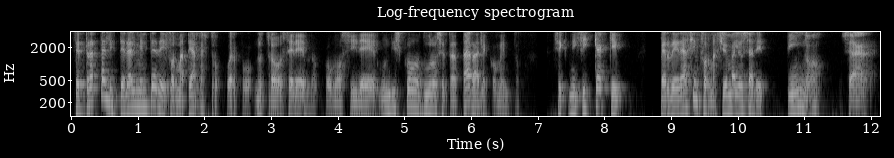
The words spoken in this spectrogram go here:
Se trata literalmente de formatear nuestro cuerpo, nuestro cerebro, como si de un disco duro se tratara, le comento. Significa que perderás información valiosa de ti, ¿no? O sea,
